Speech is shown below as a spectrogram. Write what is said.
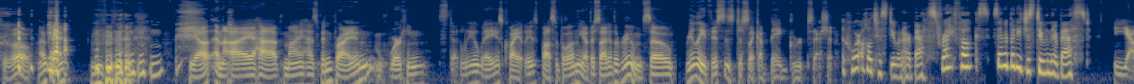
Cool. Okay. yeah. yeah, and I have my husband Brian working steadily away as quietly as possible on the other side of the room. So, really, this is just like a big group session. We're all just doing our best, right, folks? Is everybody just doing their best? Yeah.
